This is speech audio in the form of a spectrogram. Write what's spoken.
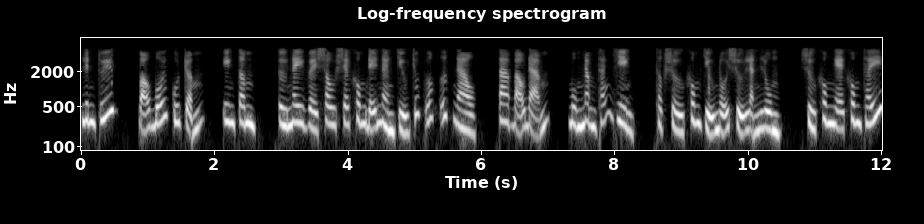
Linh Tuyết, bảo bối của trẫm, yên tâm, từ nay về sau sẽ không để nàng chịu chút ước ước nào, ta bảo đảm, mùng năm tháng giêng, thật sự không chịu nổi sự lạnh lùng, sự không nghe không thấy,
